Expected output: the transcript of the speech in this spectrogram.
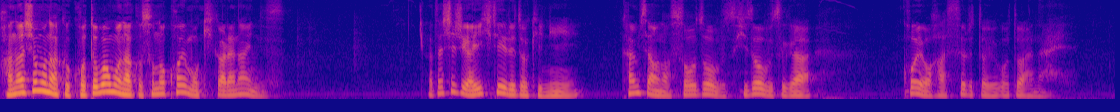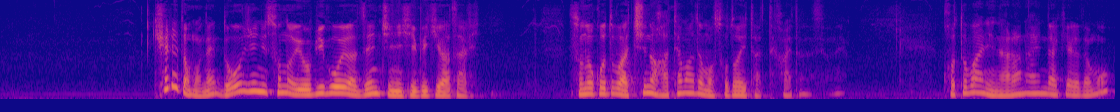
話もなく言葉もなくその声も聞かれないんです。私たちが生きている時に神様の創造物、被造物が声を発するということはない。けれどもね、同時にその呼び声は全地に響き渡り、その言葉は地の果てまでも届いたって書いたんですよね。言葉にならないんだけれども、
